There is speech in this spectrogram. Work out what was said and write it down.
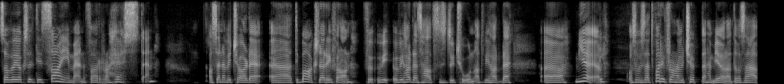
Så var vi också till Simon förra hösten. Och sen när vi körde uh, tillbaks därifrån, för vi, vi hade en sån här situation att vi hade uh, mjöl och så vi sa att varifrån har vi köpt den här mjölen? Det var så här,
